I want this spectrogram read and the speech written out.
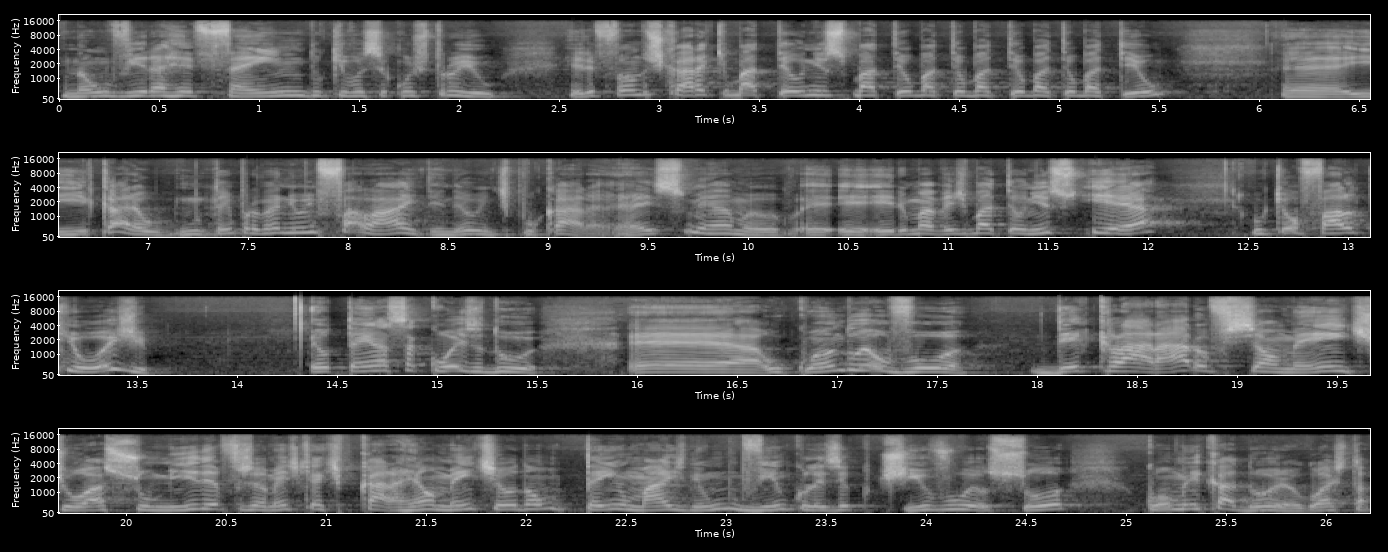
Não vira refém do que você construiu. Ele foi um dos caras que bateu nisso, bateu, bateu, bateu, bateu, bateu. É, e, cara, eu não tem problema nenhum em falar, entendeu? E, tipo, cara, é isso mesmo. Eu- ele uma vez bateu nisso e é o que eu falo que hoje eu tenho essa coisa do é, o quando eu vou declarar oficialmente ou assumir oficialmente que é tipo, cara, realmente eu não tenho mais nenhum vínculo executivo, eu sou comunicador, eu gosto.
